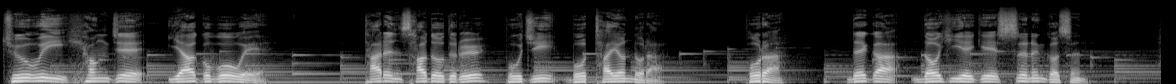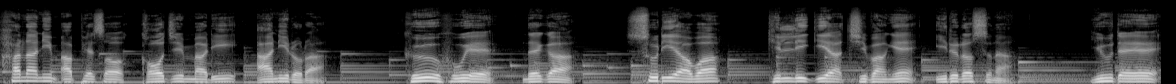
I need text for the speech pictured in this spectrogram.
주의 형제 야고보 외에 다른 사도들을 보지 못하였노라 보라 내가 너희에게 쓰는 것은 하나님 앞에서 거짓말이 아니로라. 그 후에 내가 수리아와 길리기아 지방에 이르렀으나 유대의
